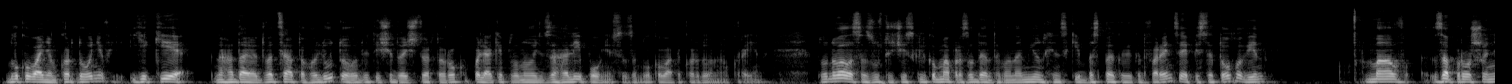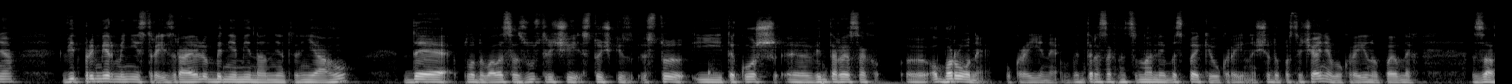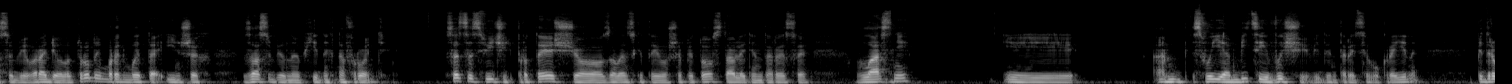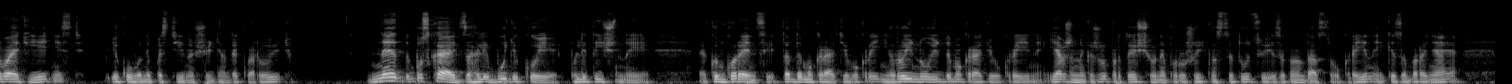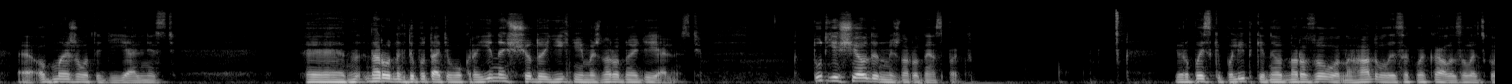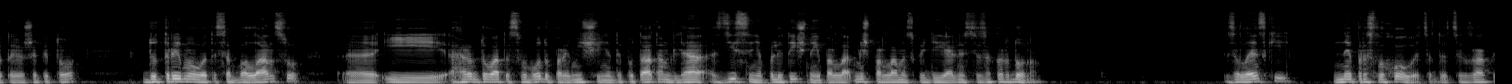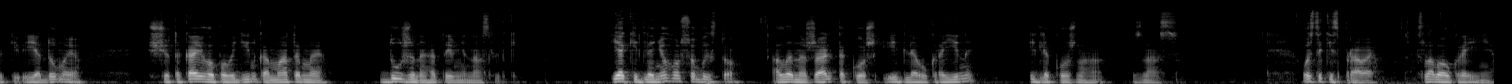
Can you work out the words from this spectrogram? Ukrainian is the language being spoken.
блокуванням кордонів, яке нагадаю, 20 лютого 2024 року поляки планують взагалі повністю заблокувати кордони України. Планувалася зустріч із кількома президентами на Мюнхенській безпековій конференції. а Після того він мав запрошення від прем'єр-міністра Ізраїлю Беняміна Нетаньягу, де планувалися зустрічі з точки з і також е, в інтересах е, оборони України, в інтересах національної безпеки України щодо постачання в Україну певних засобів радіоелектронної боротьби та інших засобів, необхідних на фронті. Все це свідчить про те, що Зеленський та його Шапіто ставлять інтереси власні і свої амбіції вищі від інтересів України, підривають єдність, яку вони постійно щодня декларують, не допускають взагалі будь-якої політичної конкуренції та демократії в Україні, руйнують демократію України. Я вже не кажу про те, що вони порушують Конституцію і законодавство України, яке забороняє е, обмежувати діяльність е, народних депутатів України щодо їхньої міжнародної діяльності. Тут є ще один міжнародний аспект. Європейські політики неодноразово нагадували і закликали Зеленського та його Шапіто дотримуватися балансу е, і гарантувати свободу переміщення депутатам для здійснення політичної міжпарламентської діяльності за кордоном. Зеленський не прислуховується до цих закликів, і я думаю, що така його поведінка матиме дуже негативні наслідки, як і для нього особисто, але, на жаль, також і для України, і для кожного з нас. Ось такі справи. Слава Україні!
